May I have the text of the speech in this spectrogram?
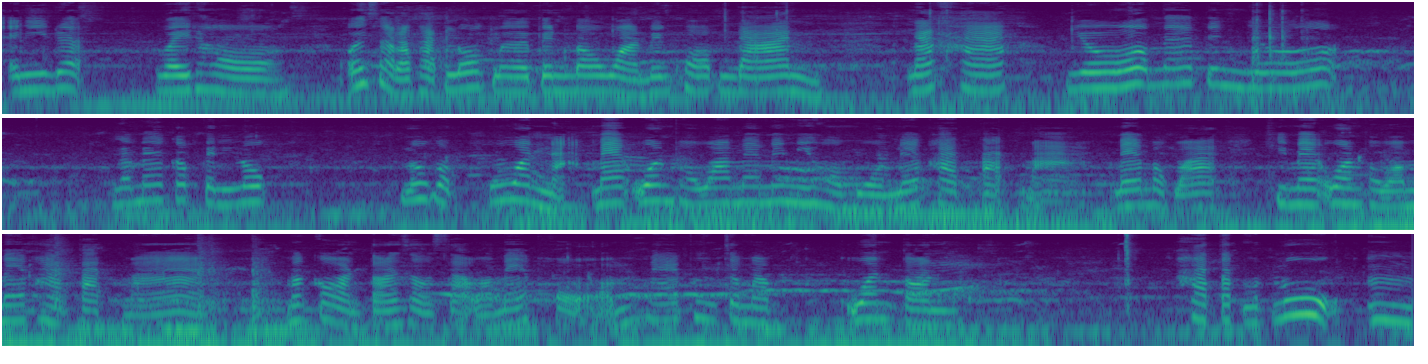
ไอ้นี้ด้วยไวทองโอ้ยสารพัดโรคเลยเป็นเบาหวานเป็นความดันนะคะ เยอะแม่เป็นเยอะ แล้วแม่ก็เป็นโรคโรคแบบอ้วนนะแม่อ้วนเพราะว่าแม่ไม่มีฮอร์โมนแม่ผ่าตัดมา แม่บอกว่าที่แม่อ้วนเพราะว่าแม่ผ่าตัดมา เมื่อก่อนตอนสาวๆอะแม่ผอม แม่เพิ่งจะมาอ้วนตอนผ่าตัดมดลูก อืม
